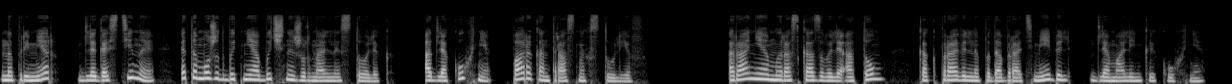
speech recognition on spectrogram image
Например, для гостиной это может быть необычный журнальный столик, а для кухни – пара контрастных стульев. Ранее мы рассказывали о том, как правильно подобрать мебель для маленькой кухни.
